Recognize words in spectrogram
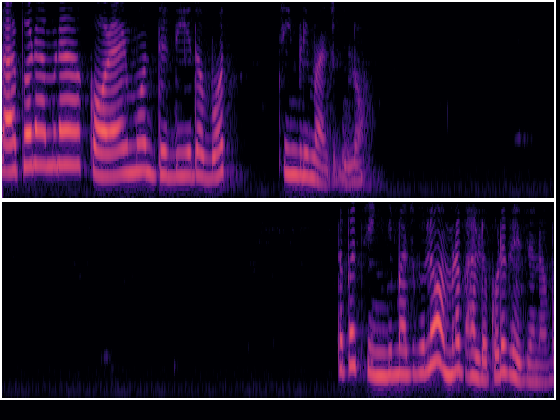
তারপর আমরা কড়াইয়ের মধ্যে দিয়ে দেবো চিংড়ি মাছগুলো। তারপর চিংড়ি মাছগুলো আমরা ভালো করে ভেজে নেব।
